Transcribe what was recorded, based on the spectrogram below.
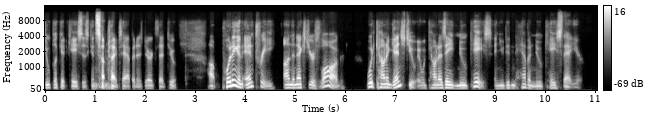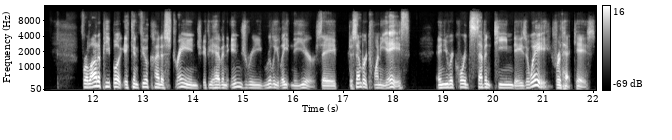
duplicate cases can sometimes happen, as Derek said too. Uh, putting an entry on the next year's log would count against you. It would count as a new case, and you didn't have a new case that year for a lot of people, it can feel kind of strange if you have an injury really late in the year, say December 28th, and you record 17 days away for that case.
